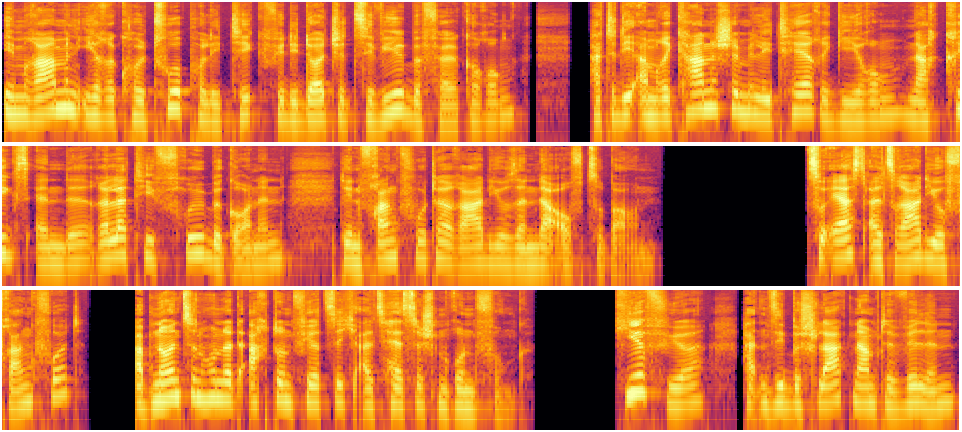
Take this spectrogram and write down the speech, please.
Im Rahmen ihrer Kulturpolitik für die deutsche Zivilbevölkerung hatte die amerikanische Militärregierung nach Kriegsende relativ früh begonnen, den Frankfurter Radiosender aufzubauen. Zuerst als Radio Frankfurt, ab 1948 als Hessischen Rundfunk. Hierfür hatten sie beschlagnahmte Villen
